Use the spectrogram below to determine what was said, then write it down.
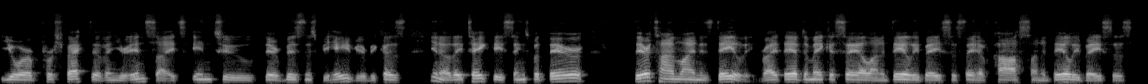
your perspective and your insights into their business behavior? Because you know they take these things but their their timeline is daily right? They have to make a sale on a daily basis they have costs on a daily basis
